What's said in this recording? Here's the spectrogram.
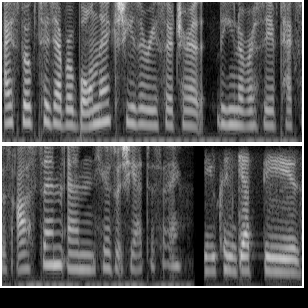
I spoke to Deborah Bolnick. She's a researcher at the University of Texas Austin, and here's what she had to say. You can get these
